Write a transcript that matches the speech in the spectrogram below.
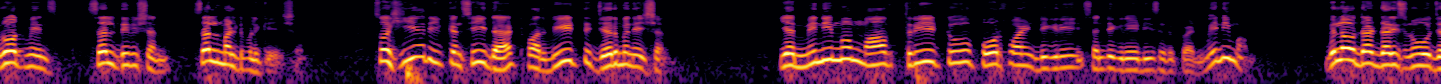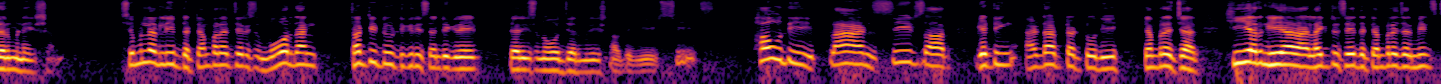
Growth means cell division, cell multiplication. So, here you can see that for wheat germination, a minimum of 3 to 4 point degree centigrade is required, minimum. Below that there is no germination. Similarly, if the temperature is more than 32 degrees centigrade, there is no germination of the wheat seeds. How the plant seeds are getting adapted to the temperature. Here, here I like to say the temperature means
